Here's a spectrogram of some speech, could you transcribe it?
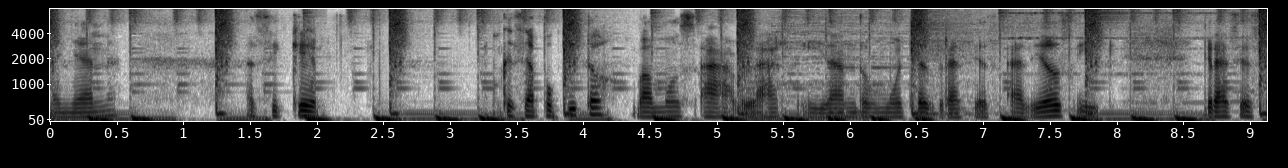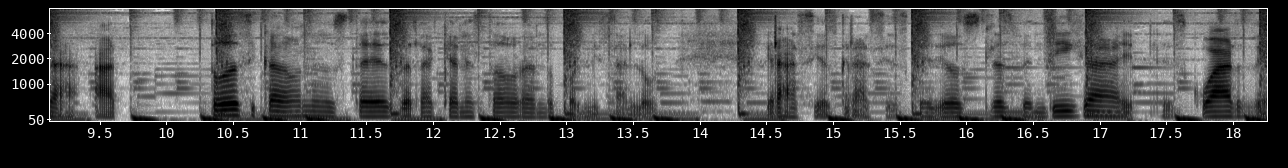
mañana. Así que, aunque sea poquito, vamos a hablar y dando muchas gracias a Dios y gracias a, a todos y cada uno de ustedes, ¿verdad? Que han estado orando por mi salud. Gracias, gracias. Que Dios les bendiga, y les guarde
